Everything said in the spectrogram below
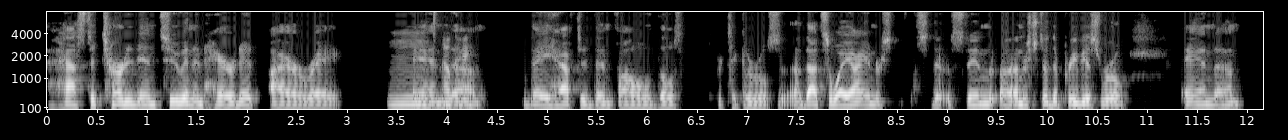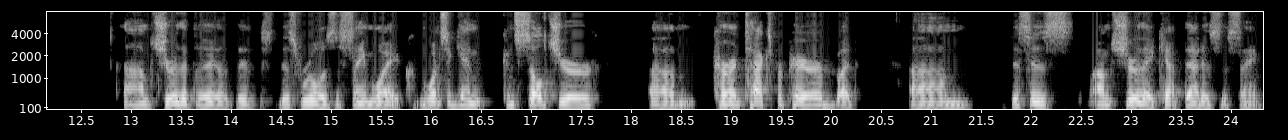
has to turn it into an inherited IRA. Mm, and okay. um, they have to then follow those particular rules. Uh, that's the way I understand, uh, understood the previous rule. And um, I'm sure that the this, this rule is the same way. Once again, consult your um, current tax preparer, but um, this is I'm sure they kept that as the same.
